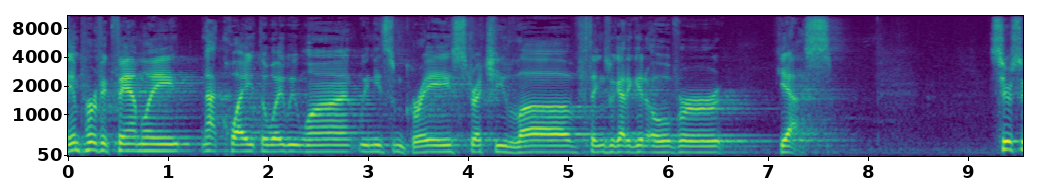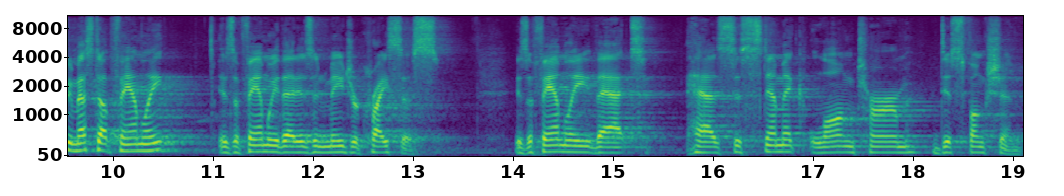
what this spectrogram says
imperfect family, not quite the way we want. We need some grace, stretchy love, things we got to get over. Yes. Seriously messed up family is a family that is in major crisis, is a family that has systemic long term dysfunction,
